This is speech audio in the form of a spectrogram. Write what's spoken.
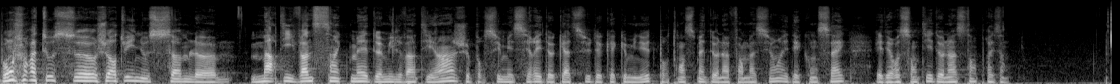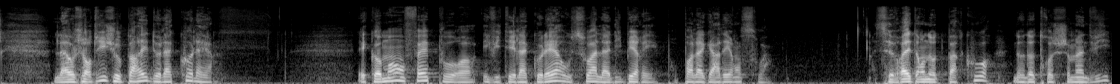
Bonjour à tous, aujourd'hui nous sommes le mardi 25 mai 2021. Je poursuis mes séries de capsules de quelques minutes pour transmettre de l'information et des conseils et des ressentis de l'instant présent. Là aujourd'hui je vais vous parler de la colère. Et comment on fait pour éviter la colère ou soit la libérer, pour ne pas la garder en soi? C'est vrai dans notre parcours, dans notre chemin de vie,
